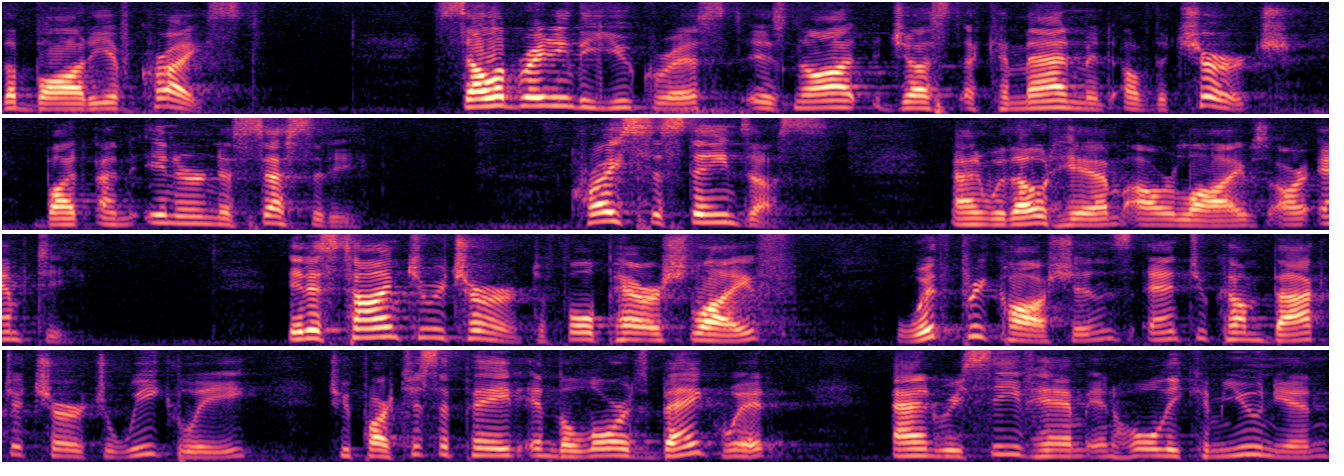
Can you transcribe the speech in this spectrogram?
the body of Christ. Celebrating the Eucharist is not just a commandment of the church, but an inner necessity. Christ sustains us, and without him, our lives are empty. It is time to return to full parish life with precautions and to come back to church weekly to participate in the Lord's banquet and receive Him in Holy Communion,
